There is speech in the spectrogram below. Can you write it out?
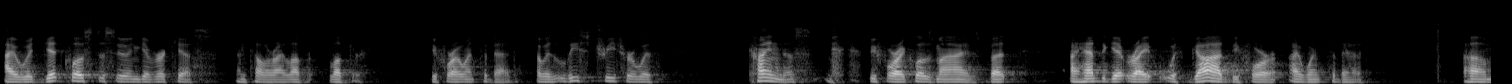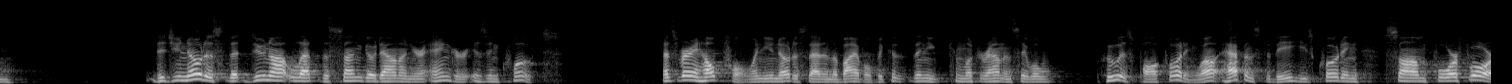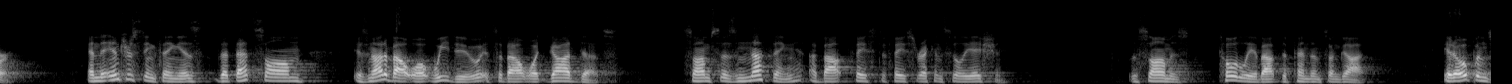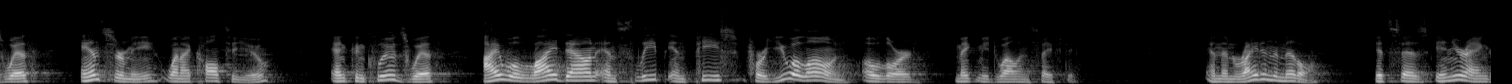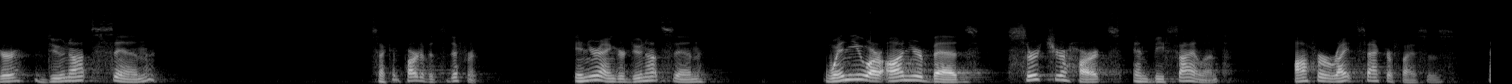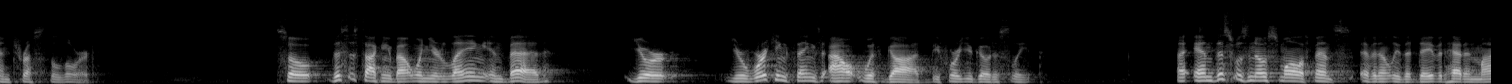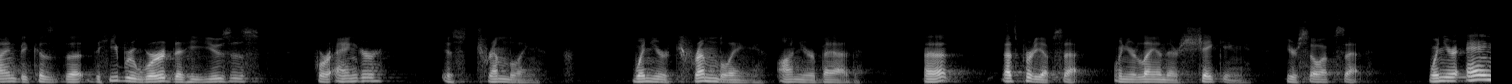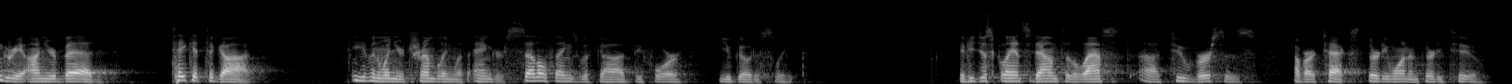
I would get close to Sue and give her a kiss and tell her I love, loved her before I went to bed. I would at least treat her with kindness before I closed my eyes, but I had to get right with God before I went to bed. Um, did you notice that do not let the sun go down on your anger is in quotes? That's very helpful when you notice that in the Bible because then you can look around and say, well, who is Paul quoting? Well, it happens to be he's quoting Psalm 4 4. And the interesting thing is that that psalm is not about what we do, it's about what God does. Psalm says nothing about face to face reconciliation. The psalm is totally about dependence on God. It opens with, Answer me when I call to you, and concludes with, I will lie down and sleep in peace, for you alone, O Lord, make me dwell in safety. And then right in the middle, it says, In your anger, do not sin. Second part of it's different. In your anger, do not sin. When you are on your beds, search your hearts and be silent. Offer right sacrifices and trust the Lord. So, this is talking about when you're laying in bed, you're, you're working things out with God before you go to sleep. Uh, and this was no small offense, evidently, that David had in mind because the, the Hebrew word that he uses for anger is trembling. When you're trembling on your bed. that, that's pretty upset. When you're laying there shaking, you're so upset. When you're angry on your bed, take it to God. Even when you're trembling with anger, settle things with God before you go to sleep. If you just glance down to the last uh, two verses of our text, 31 and 32,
